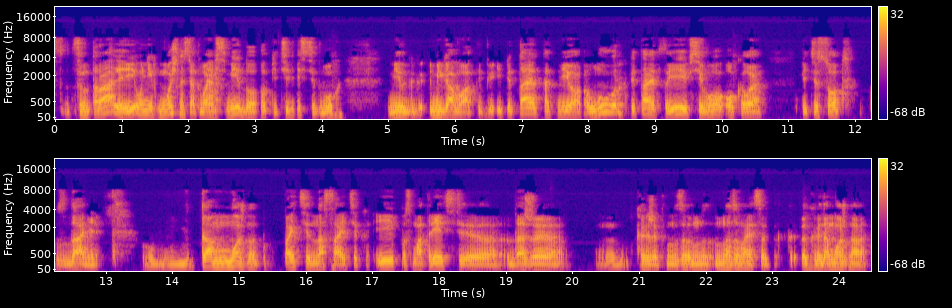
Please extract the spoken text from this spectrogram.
централи, и у них мощность от 8 до 52 мегаватт. И, питает от нее Лувр питается, и всего около 500 зданий. Там можно пойти на сайтик и посмотреть э, даже как же это называется, когда можно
